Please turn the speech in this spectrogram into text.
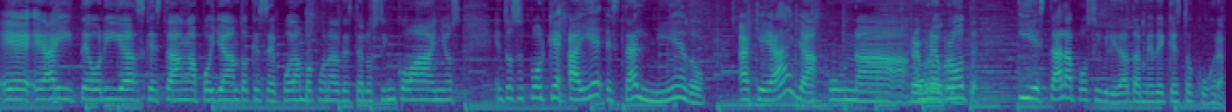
Eh, eh, hay teorías que están apoyando que se puedan vacunar desde los 5 años. Entonces, porque ahí está el miedo a que haya una, un rebrote y está la posibilidad también de que esto ocurra.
